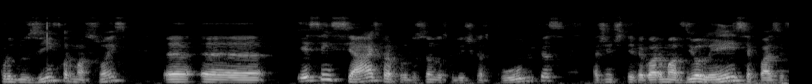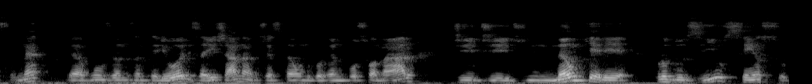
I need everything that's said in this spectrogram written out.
produzir informações uh, uh, essenciais para a produção das políticas públicas. A gente teve agora uma violência quase, né, alguns anos anteriores, aí já na gestão do governo Bolsonaro, de, de, de não querer produzir o censo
